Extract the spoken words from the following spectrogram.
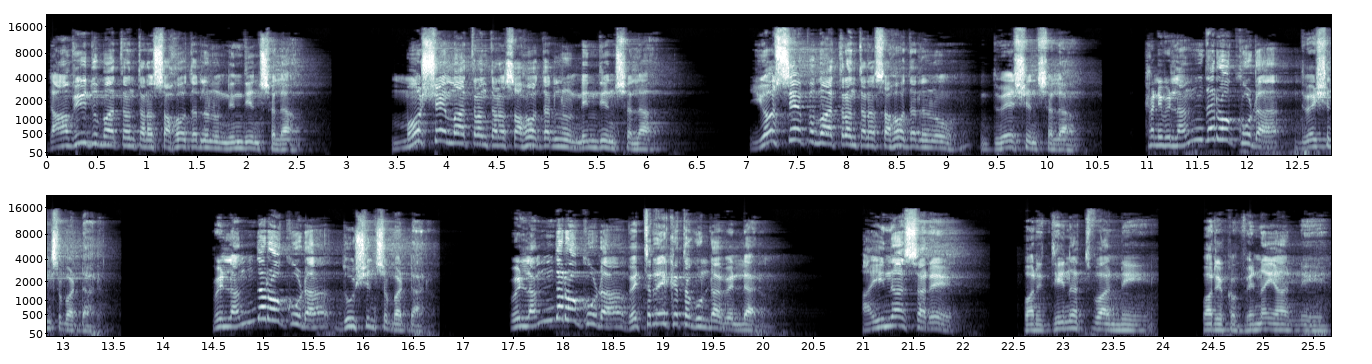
దావీదు మాత్రం తన సహోదరులను నిందించలా. మోషే మాత్రం తన సహోదరులను నిందించలా. యోసేపు మాత్రం తన సహోదరులను ద్వేషించలా. కానీ వీళ్ళందరూ కూడా ద్వేషించబడ్డారు. వీళ్ళందరూ కూడా దూషించబడ్డారు. వీళ్ళందరూ కూడా వ్యతిరేకత గుండా వెళ్ళారు. అయినా సరే వారి దీనత్వాన్ని వారి యొక్క వినయాన్ని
